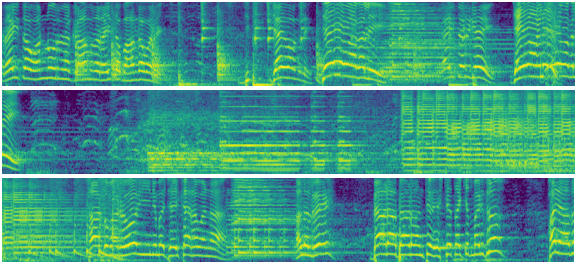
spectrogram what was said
ರೈತ ಹೊನ್ನೂರಿನ ಗ್ರಾಮದ ರೈತ ಬಾಂಧವರೇ. ಜಯವಾಗಲಿ. ಜಯವಾಗಲಿ. ರೈತರಿಗೆ ಜಯವಾಗಲಿ. ಜಯವಾಗಲಿ. ಮಾಡ್ರು ಈ ನಿಮ್ಮ ಜೈಕಾರವಣ್ಣ ಅಲ್ಲಲ್ರಿ? ಬೇಡ ಬೇಡ ಅಂತೇಳಿ ಎಷ್ಟೇ ತಾಕಿದ್ ಮಾಡಿದ್ರು ಹೊಳೆ ಅದ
